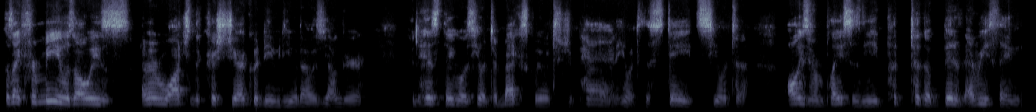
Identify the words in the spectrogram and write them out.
Because like for me, it was always I remember watching the Chris Jericho DVD when I was younger, And his thing was he went to Mexico, he went to Japan, he went to the States, he went to all these different places. And he put took a bit of everything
